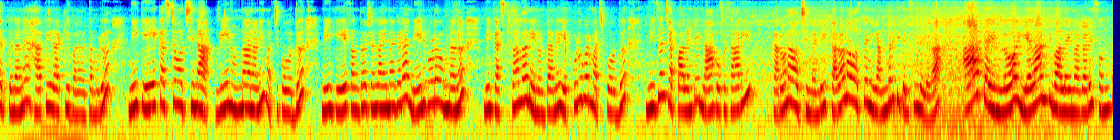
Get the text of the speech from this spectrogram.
చెప్తున్నాను హ్యాపీ రాఖీ తమ్ముడు. నీకు ఏ కష్టం వచ్చినా నేనున్నానని మర్చిపోవద్దు. నీకు ఏ సంతోషంలో అయినా కూడా నేను కూడా ఉన్నాను. నీ కష్టంలో నేను ఉంటాను ఎప్పుడూ కూడా మర్చిపోవద్దు. నిజం చెప్పాలంటే నాకు ఒకసారి కరోనా వచ్చిందండి. కరోనా వస్తే మీ అందరికీ తెలిసిందే కదా. ఆ టైంలో ఎలాంటి వాళ్ళైనా కానీ సొంత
